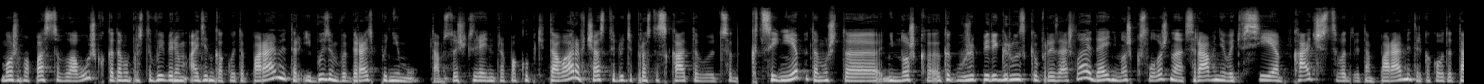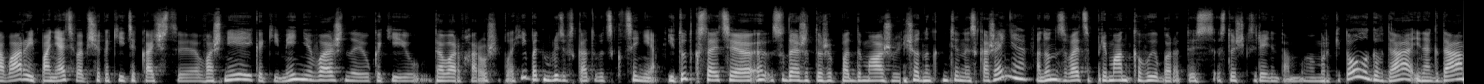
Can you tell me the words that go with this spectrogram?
можем попасться в ловушку, когда мы просто выберем один какой-то параметр и будем выбирать по нему. Там, с точки зрения, например, покупки товаров, часто люди просто скатываются к цене, потому что немножко, как бы уже перегрузка произошла, и да, и немножко сложно сравнивать все качества или там параметры какого-то товара и понять вообще, какие эти качества важнее, какие менее важные, у какие товаров хорошие, плохие, поэтому люди скатываются к цене. И тут, кстати, сюда же тоже подмажу еще одно когнитивное искажение, оно называется приманка выбора, то есть с точки зрения там маркетологов, да, иногда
